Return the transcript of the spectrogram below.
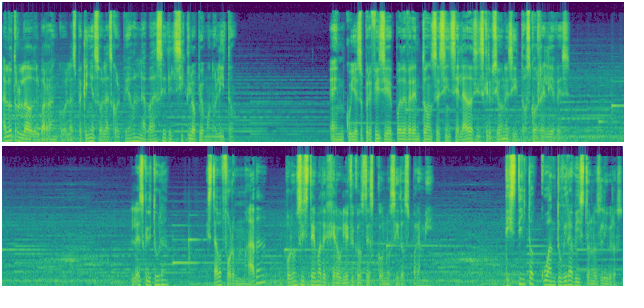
Al otro lado del barranco, las pequeñas olas golpeaban la base del ciclopio monolito, en cuya superficie puede ver entonces cinceladas inscripciones y toscos relieves. La escritura estaba formada por un sistema de jeroglíficos desconocidos para mí, distinto a cuanto hubiera visto en los libros.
